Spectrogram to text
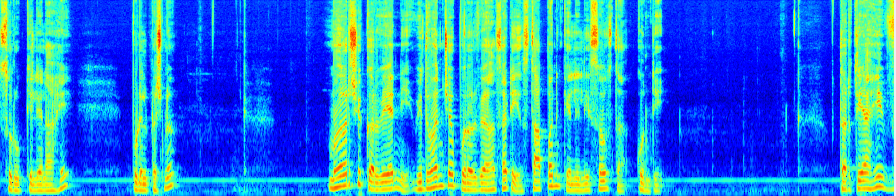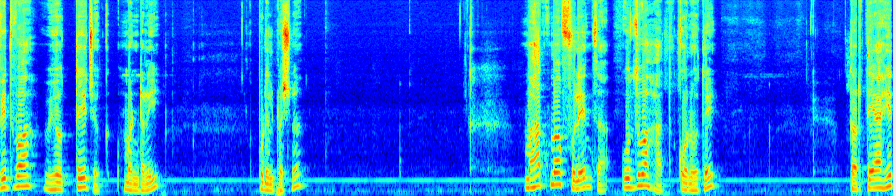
सुरू केलेलं आहे. पुढील प्रश्न. महर्षी कर्वे यांनी विधवांच्या पुनर्विवाहासाठी स्थापन केलेली संस्था कोणती? तर ती आहे विधवा विहोत्तेजक मंडळी. पुढील प्रश्न. महात्मा फुलेंचा उजवा हात कोण होते? तर ते आहेत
